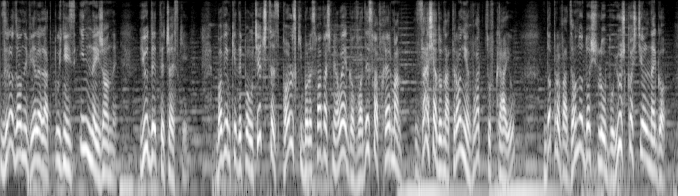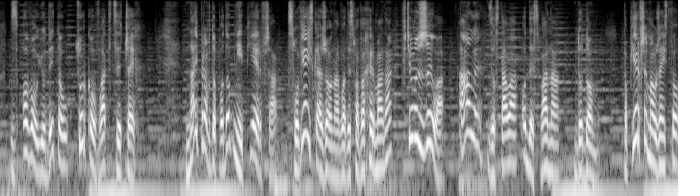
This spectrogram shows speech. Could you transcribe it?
zrodzony wiele lat później z innej żony, Judyty Czeskiej. Bowiem kiedy po ucieczce z Polski Bolesława Śmiałego Władysław Herman zasiadł na tronie władców kraju, doprowadzono do ślubu już kościelnego z ową Judytą, córką władcy Czech. Najprawdopodobniej pierwsza, słowiańska żona Władysława Hermana wciąż żyła, ale została odesłana do domu. To pierwsze małżeństwo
